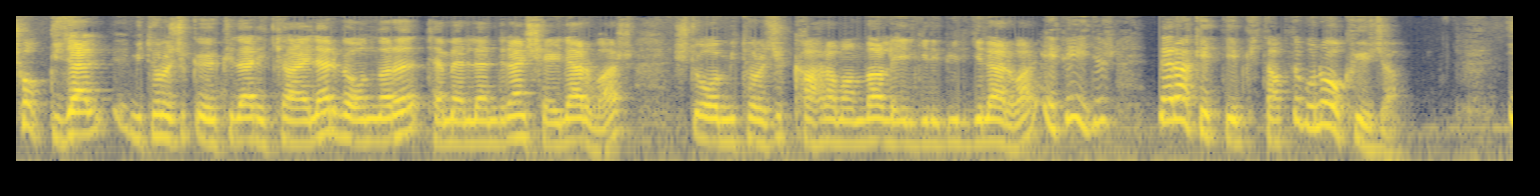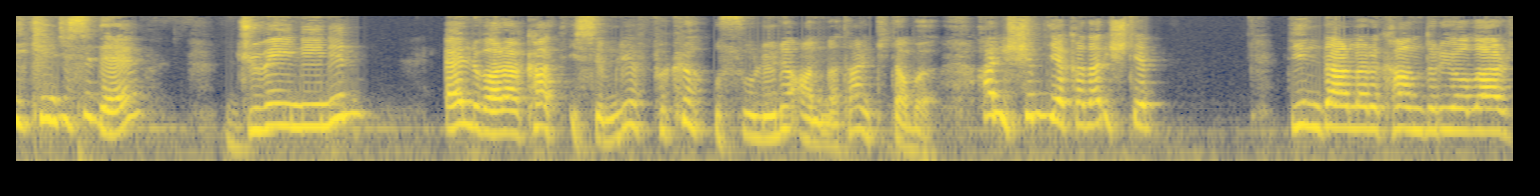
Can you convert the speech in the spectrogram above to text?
Çok güzel mitolojik öyküler, hikayeler ve onları temellendiren şeyler var. İşte o mitolojik kahramanlarla ilgili bilgiler var. Epeydir merak ettiğim kitaptı. Bunu okuyacağım. İkincisi de Cüveyni'nin El Varakat isimli fıkıh usulünü anlatan kitabı. Hani şimdiye kadar işte dindarları kandırıyorlar,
